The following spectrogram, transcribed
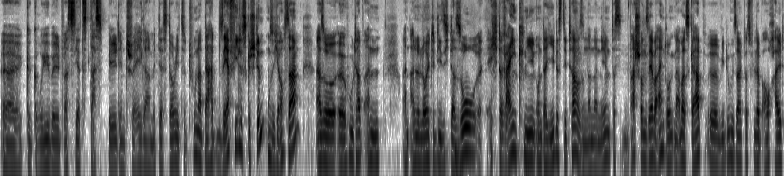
äh, gegrübelt, was jetzt das Bild im Trailer mit der Story zu tun hat. Da hat sehr vieles gestimmt, muss ich auch sagen. Also äh, Hut ab an, an alle Leute, die sich da so echt reinknien und da jedes Detail auseinandernehmen. Das war schon sehr beeindruckend. Aber es gab, äh, wie du gesagt hast, Philipp, auch halt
